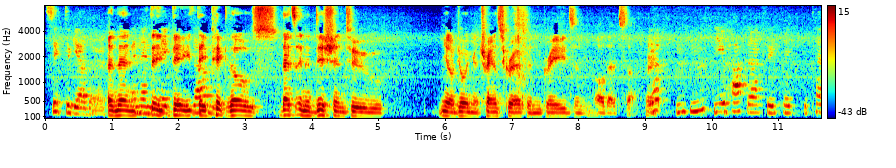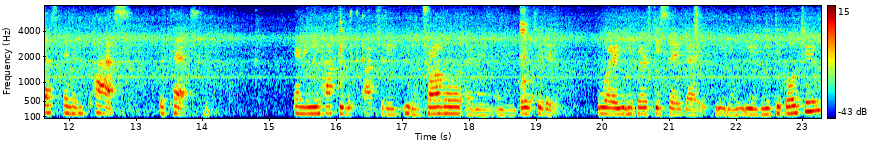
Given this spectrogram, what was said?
sit together. And then, And then they they, they pick those. That's in addition to, you know, doing a transcript and grades and all that stuff. Right? Yep. hmm You have to actually take the test and then pass the test. And then you have to actually, you know, travel and then, and then go to the where universities say that you know you need to go to,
